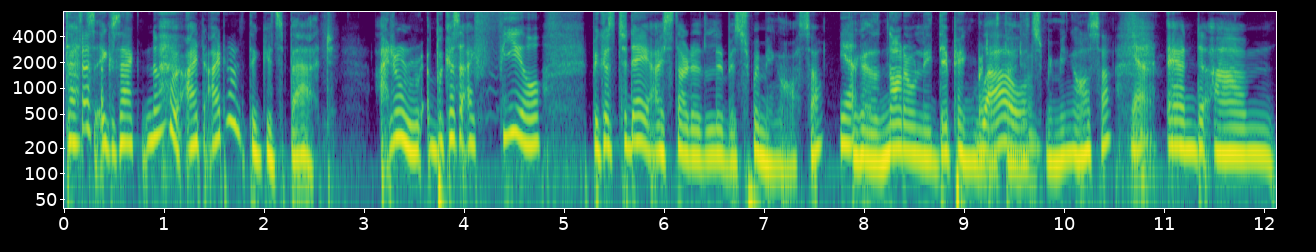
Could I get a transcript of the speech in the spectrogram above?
That's exact. No, I, I don't think it's bad. I don't because I feel because today I started a little bit swimming also. Yeah. Because not only dipping, but wow. I started swimming also. Yeah. And um,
